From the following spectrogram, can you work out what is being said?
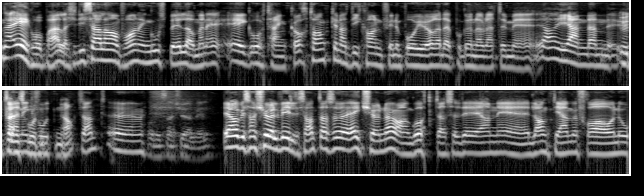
Nei, jeg håper heller ikke de selger han, for han er en god spiller. Men jeg òg tenker tanken at de kan finne på å gjøre det pga. dette med ja, igjen den utlendingskvoten. Ja. Sant? Uh, og hvis han sjøl vil? Ja, hvis han sjøl vil. sant? Altså, Jeg skjønner jo han godt. altså det, Han er langt hjemmefra, og nå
